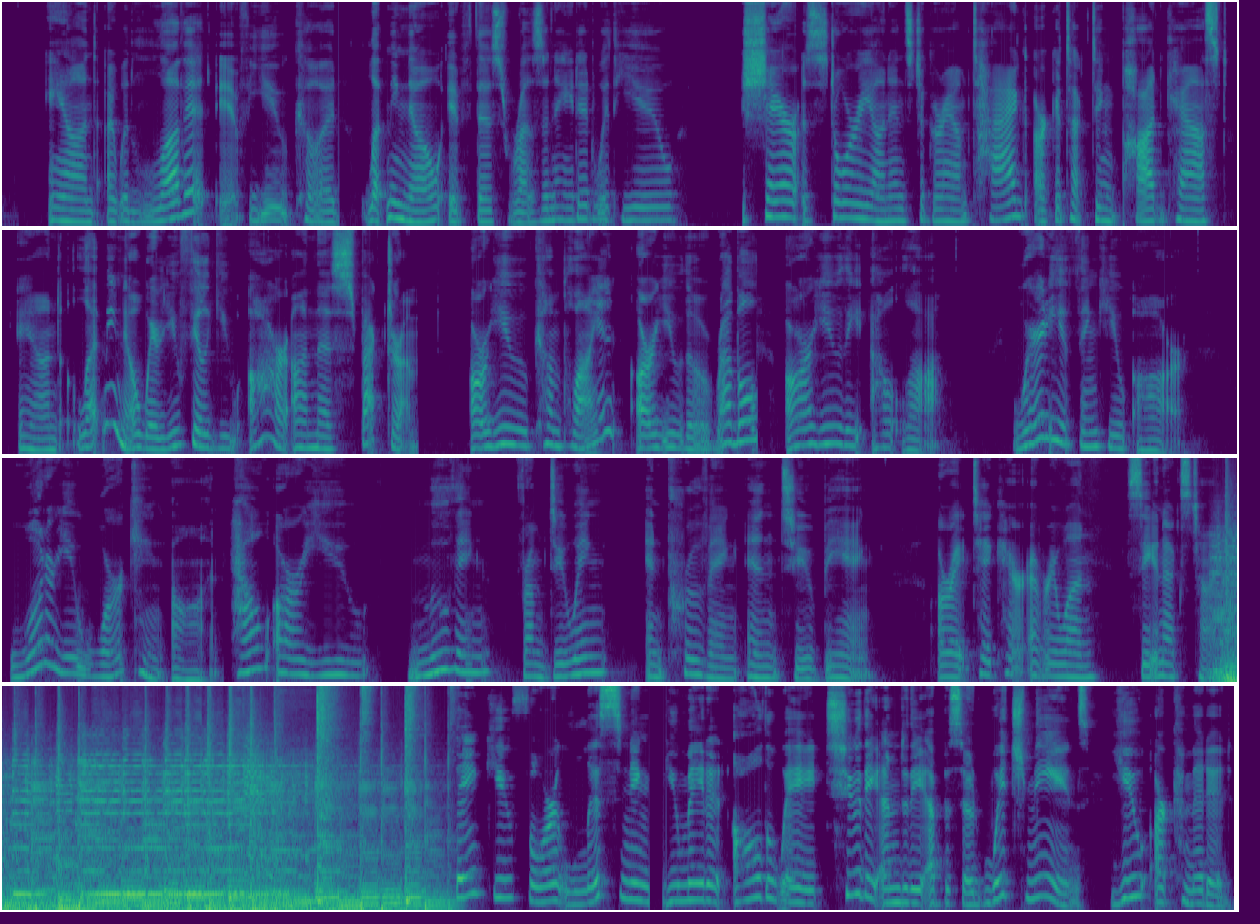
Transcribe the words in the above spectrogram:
And I would love it if you could let me know if this resonated with you. Share a story on Instagram, tag Architecting Podcast, and let me know where you feel you are on this spectrum. Are you compliant? Are you the rebel? Are you the outlaw? Where do you think you are? What are you working on? How are you moving from doing, improving into being? All right, take care, everyone. See you next time. Thank you for listening. You made it all the way to the end of the episode, which means you are committed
